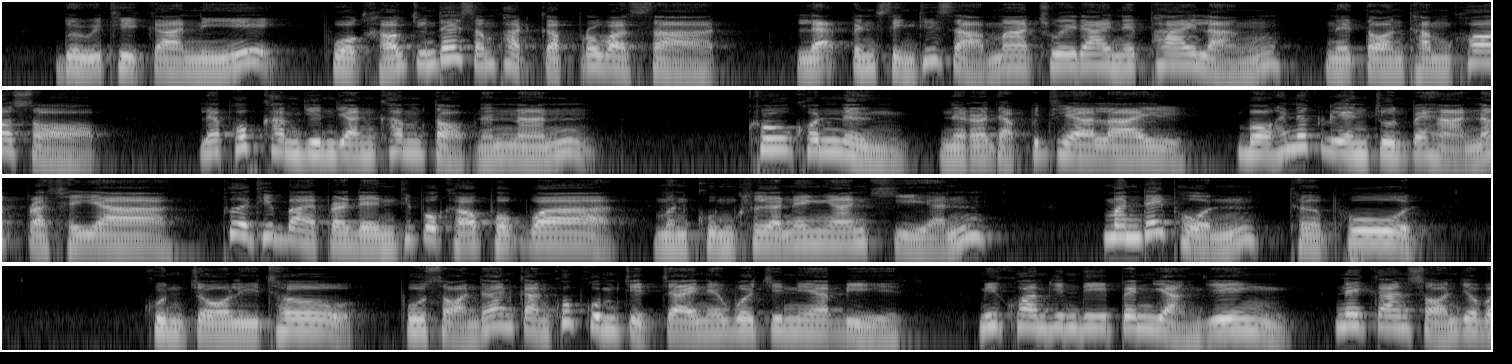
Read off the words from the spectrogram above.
ๆ โดยวิธีการนี้พวกเขาจึงได้สัมผัสกับประวัติศาสตร์ และเป็นสิ่งที่สามารถช่วยได้ในภายหลัง ในตอนทำข้อสอบ และพบคำยืนยันคำตอบนั้นๆ ครูคนหนึ่ง ในระดับวิทยาลัย บอกให้นักเรียนจูนไปหานักปรัชญา เพื่ออธิบายประเด็นที่พวกเขาพบว่ามันคลุมเครือในงานเขียน มันได้ผล เธอพูด คุณโจลีเทล ผู้สอนด้านการควบคุมจิตใจในเวอร์จิเนียบีชมีความยินดีเป็นอย่างยิ่ง ในการสอนเยาว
